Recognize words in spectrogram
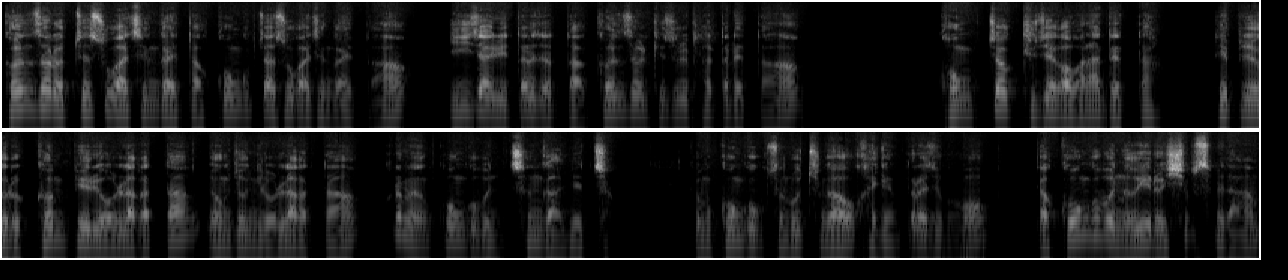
건설업체 수가 증가했다. 공급자 수가 증가했다. 이자율이 떨어졌다. 건설 기술이 발달했다. 공적 규제가 완화됐다. 대표적으로 건폐율이 올라갔다. 용적률이 올라갔다. 그러면 공급은 증가하겠죠. 그럼 공급선 우측하고 가격은 떨어지고. 그러니까 공급은 의외로 쉽습니다.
